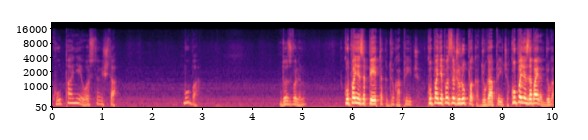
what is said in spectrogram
Kupanje je u osnovi šta? Muba. Dozvoljeno. Kupanje za petak, druga priča. Kupanje posle džunuplaka, druga priča. Kupanje za bajram, druga.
